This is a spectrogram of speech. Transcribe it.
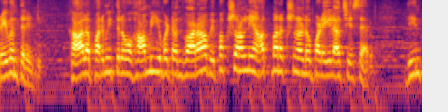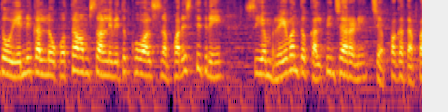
రేవంత్ రెడ్డి. కాల పరిమితిలో హామీ ఇవ్వటం ద్వారా విపక్షాల్ని ఆత్మరక్షణలో పడేలా చేశారు. దీంతో ఎన్నికల్లో కొత్త అంశాలను వెతుక్కోవాల్సిన పరిస్థితిని సీఎం రేవంత్ కల్పించారని చెప్పక తప్ప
